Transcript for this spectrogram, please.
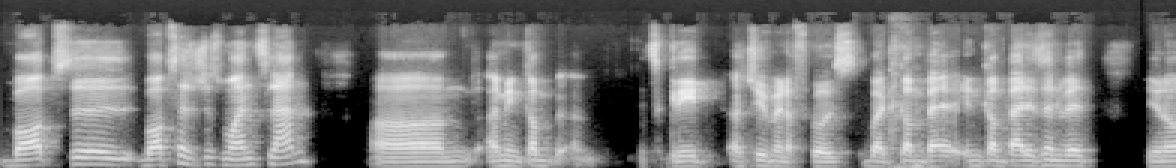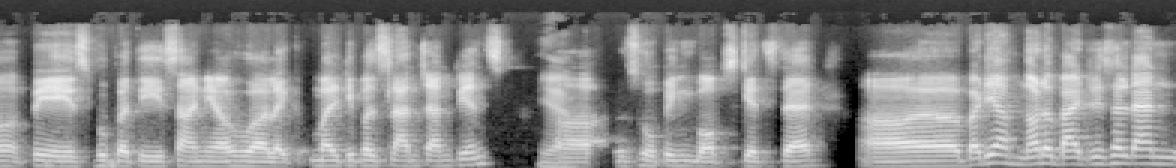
Bob's uh, Bob's has just one slam. Um, I mean, com- it's a great achievement, of course, but compare in comparison with you know Paes, Bhupathi, Sania, who are like multiple slam champions, Yeah. Uh, I was hoping Bobs gets there. Uh, but yeah, not a bad result. And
